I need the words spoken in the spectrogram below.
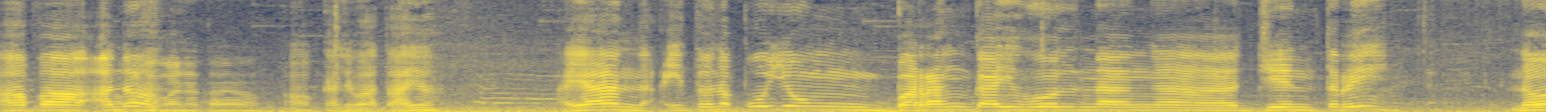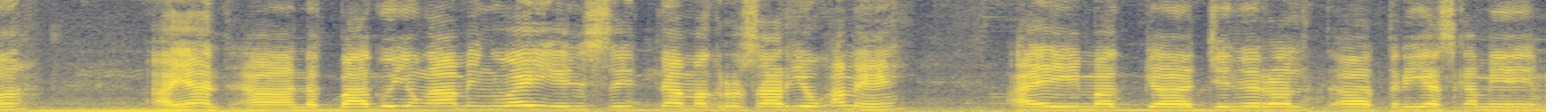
Apa, ano? Kaliwa na tayo. Oh, kaliwa tayo. Ayan, ito na po yung barangay hall ng uh, Gentry, no? Ayan, ah, nagbago yung aming way instead na magrosaryo kami ay mag ah, General ah, Trias kami,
